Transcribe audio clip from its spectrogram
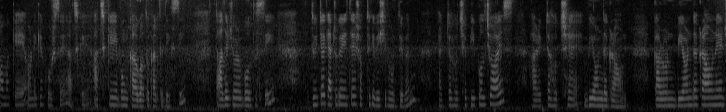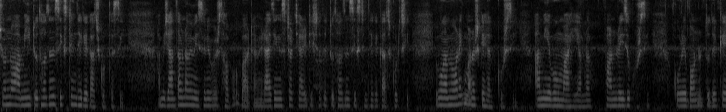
আমাকে অনেকে করছে আজকে আজকে এবং গতকালকে দেখছি। তাদের জন্য বলতেছি, দুইটা ক্যাটাগরিতে সব থেকে বেশি ভোট দেবেন। একটা হচ্ছে পিপল চয়েস আর একটা হচ্ছে বিয়ন্ড দ্য গ্রাউন্ড কারণ বিয়ন্ড দ্য গ্রাউন্ডের জন্য আমি টু থাউজেন্ড সিক্সটিন থেকে কাজ করতেছি। আমি জানতাম না আমি মিস ইউনিভার্স হব বাট আমি রাইজিং স্টার চ্যারিটির সাথে টু থাউজেন্ড সিক্সটিন থেকে কাজ করছি এবং আমি অনেক মানুষকে হেল্প করছি। আমি এবং মাহি, আমরা ফান্ড রেইজও করছি। করে বন্যার্থদেরকে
